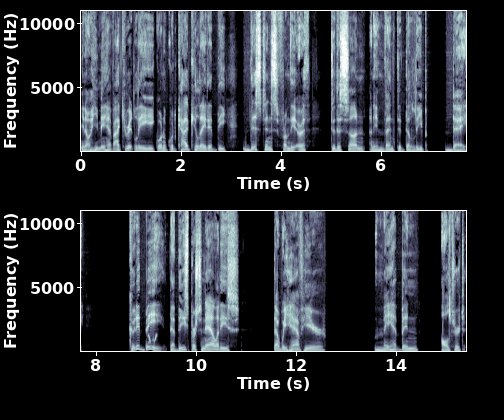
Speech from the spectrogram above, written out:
You know, he may have accurately, quote unquote, calculated the distance from the Earth to the Sun and invented the leap day. Could it be that these personalities that we have here may have been altered?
